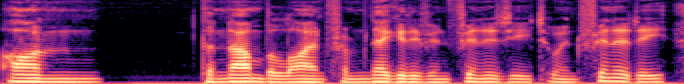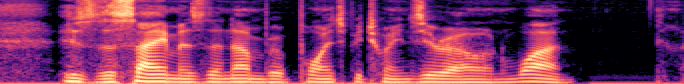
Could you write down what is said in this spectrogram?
on the number line from negative infinity to infinity is the same as the number of points between 0 and 1.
